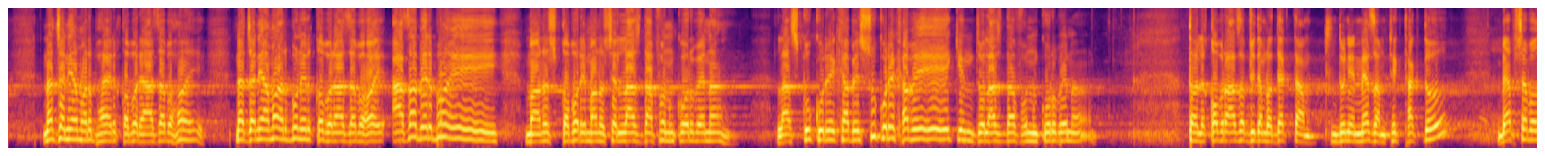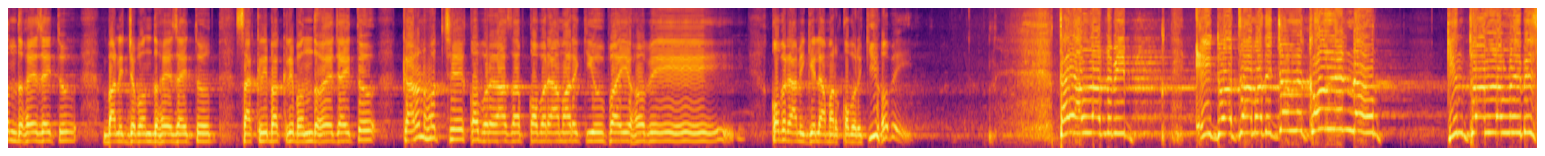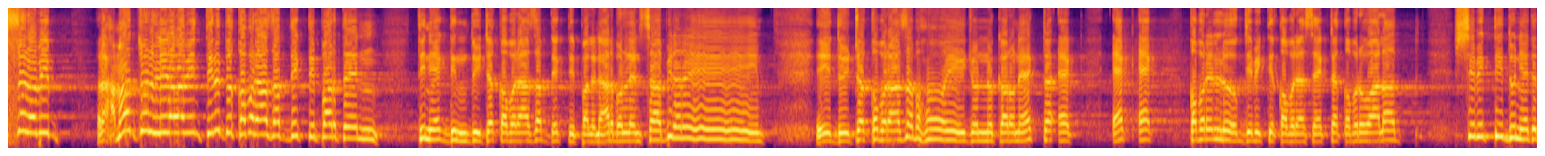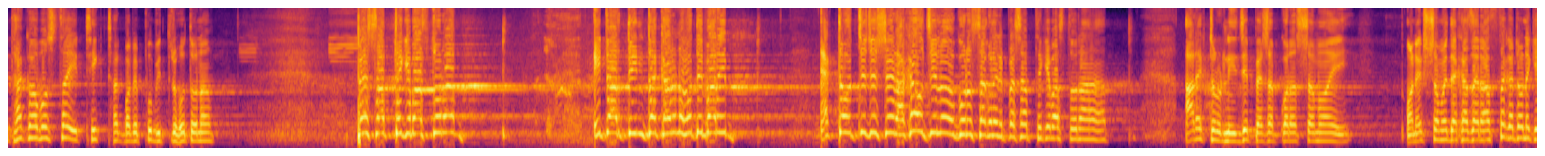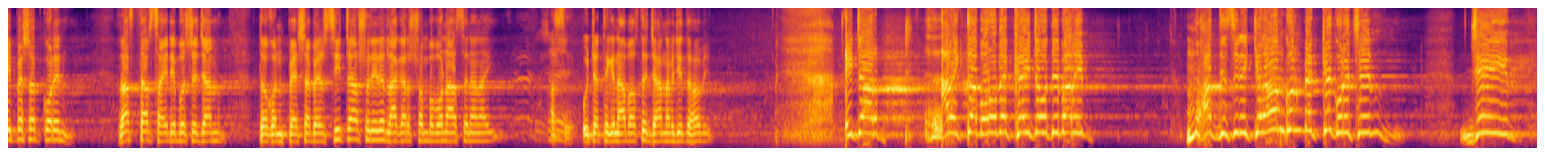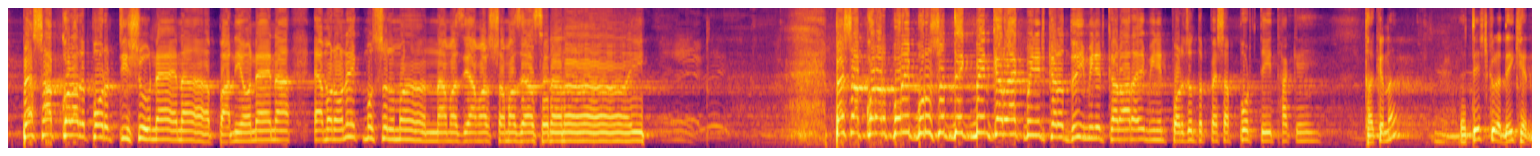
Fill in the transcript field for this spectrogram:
না জানি আমার ভাইয়ের কবরে আজাব হয়। না জানি আমার বোনের কবর আজাব হয়। আজাবের ভয়ে মানুষ কবরে মানুষের লাশ দাফন করবে না। লাশ কুকুরে খাবে, শুকুরে খাবে, কিন্তু লাশ দাফন করবে না। তাহলে কবর আজাব যদি আমরা দেখতাম, দুনিয়ার নেজাম ঠিক থাকতো। ব্যবসা বন্ধ হয়ে যাইত, বাণিজ্য বন্ধ হয়ে যাইত, চাকরি বাকরি বন্ধ হয়ে যাইত। কারণ হচ্ছে, কবরের আজাব কবরে আমার কি উপায় হবে? কবরে আমি গেলে আমার কবরে কি হবে? তাই আল্লাহ নবী এই দোয়াটা আমাদের জন্য করলেন না। কিন্তু আল্লাহ নবী বিশ্ব নবী রহমাতুল্লিল তিনি তো কবর আজাব দেখতে পারতেন। তিনি একদিন দুইটা কবর আজাব দেখতে পেলেন আর বললেন, সাবিরা রে, এই দুইটা কবর আজাব হয় এই জন্য কারণ একটা এক এক এক কবরের লোক যে ব্যক্তি কবরে আছে, একটা কবরওয়ালা, সে ব্যক্তি দুনিয়াতে থাকা অবস্থায় ঠিকঠাকভাবে পবিত্র হতো না। পেশাব থেকে বাঁচত না। এটার তিনটা কারণ হতে পারে। একটা হচ্ছে যে সে রাখাল ছিল, গরু, ছাগলের পেশাব থেকে বাঁচত না। আরেকটা নিজে পেশাব করার সময় অনেক সময় দেখা যায় রাস্তাঘাটে অনেকে পেশাব করেন। রাস্তার সাইডে বসে যান তখন পেশাবের সিটা শরীরে লাগার সম্ভাবনা আছে না নাই? আছে। ওইটার থেকে না বাঁচতে জাহান নামে যেতে হবে। এটার আরেকটা বড় ব্যাখ্যা এটা হতে পারে। মুহাদ্দিসিনে কেরামগুন ব্যাখ্যা করেছেন যে পেশাব করার পর টিস্যু নেয় না, পানিও নেয় না। এমন অনেক মুসলমান নামাজে আমার সমাজে আছে না নাই। পেশাব করার পরে পুরুষ দেখবেন কারও এক মিনিট, কারও দুই মিনিট, কারও আড়াই মিনিট পর্যন্ত পেশাব পড়তেই থাকে। থাকে না? টেস্ট করে দেখেন।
